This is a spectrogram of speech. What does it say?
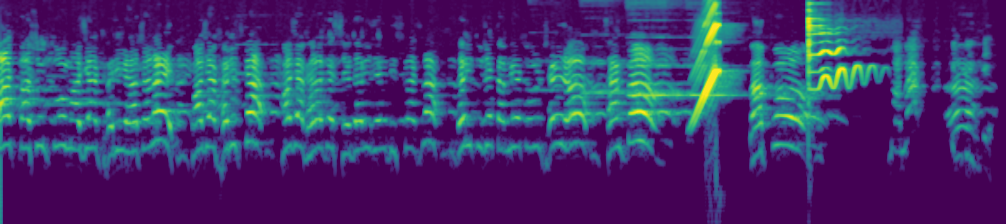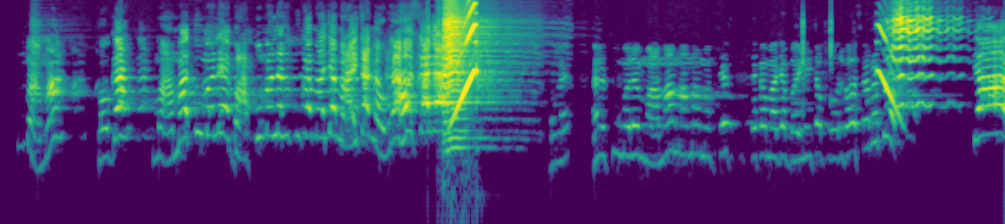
आजपासून तू माझ्या घरी यायचं नाही. माझ्या घरीच का? माझ्या घराच्या शेजारी जरी दिसलास ना तरी तुझे चांगले तोडून ठेवील हो. सांगतो. बापू. मामा? हा. मामा? हो का? मामा तू मला बापू म्हणला तू का माझ्या माईचा नवरा होस का हो? आणि तू मला मामा मामा म्हणतेस ते का माझ्या बहिणीचा पोरगाव का तू? त्या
